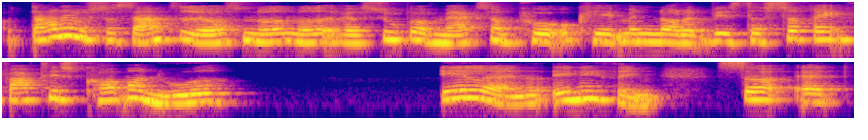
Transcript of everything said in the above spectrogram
Og der er det jo så samtidig også noget med at være super opmærksom på, okay, men når der, hvis der så rent faktisk kommer noget, et eller andet, anything, så at,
